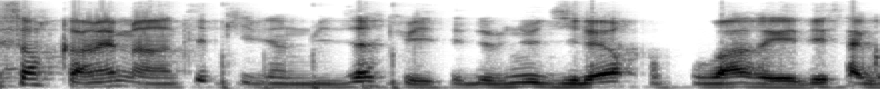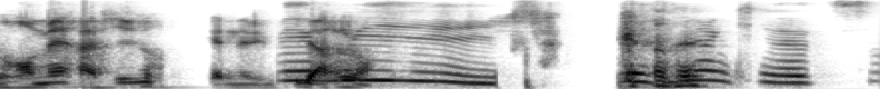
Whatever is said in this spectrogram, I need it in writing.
sort quand même à un type qui vient de lui dire qu'il était devenu dealer pour pouvoir aider sa grand-mère à vivre parce qu'elle n'avait plus d'argent. Oui, quelqu'un qui a ça.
